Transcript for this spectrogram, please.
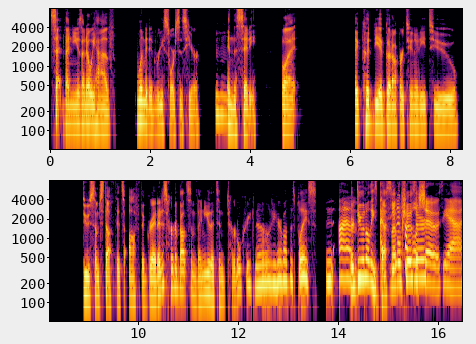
set venues. I know we have limited resources here Mhm. in the city, but it could be a good opportunity to do some stuff that's off the grid. I just heard about some venue that's in Turtle Creek now. Did you hear about this place? Um, They're doing all these death metal shows there. shows, yeah.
